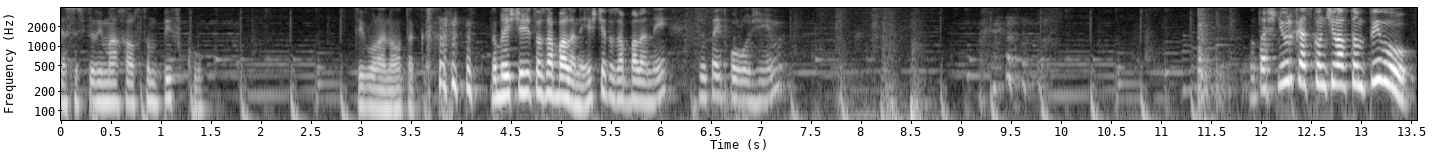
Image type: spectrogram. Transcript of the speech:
já jsem si to vymáchal v tom pivku. Ty vole, no, tak... Dobře, ještě je to zabalený, ještě je to zabalený. Se tady položím. No ta šňůrka skončila v tom pivu.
